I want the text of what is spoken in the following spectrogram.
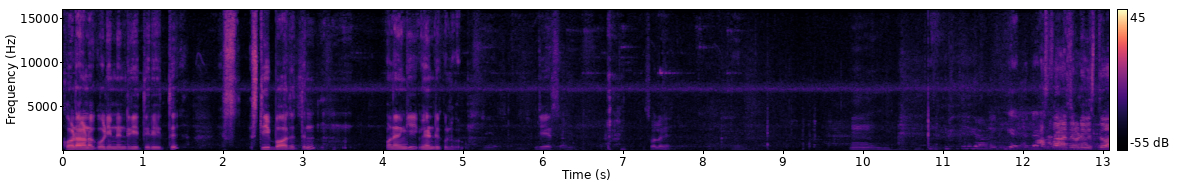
கோடான கோடி நன்றியை தெரிவித்து ஸ்- ஸ்ரீபாதத்தின் வணங்கி வேண்டிக் கொள்கிறோம் ஜெயசாமி. சொல்லுங்கள் 嗯嗯。ஆஸ்தானத்தினுடைய விஸ்துவ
